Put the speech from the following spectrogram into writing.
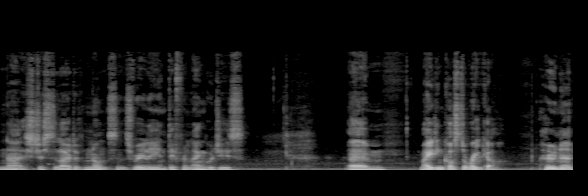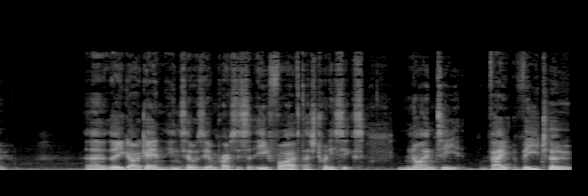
No, it's just a load of nonsense really in different languages. Um, made in Costa Rica. Who knew? Uh, there you go again, Intel Xeon processor E5-2690V2.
